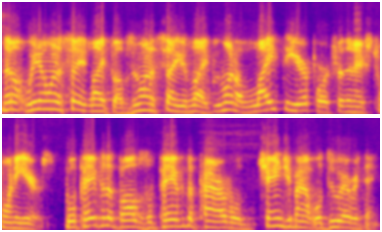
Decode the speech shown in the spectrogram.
No, we don't want to sell you light bulbs. We want to sell you light. We want to light the airport for the next 20 years. We'll pay for the bulbs. We'll pay for the power. We'll change them out. We'll do everything.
